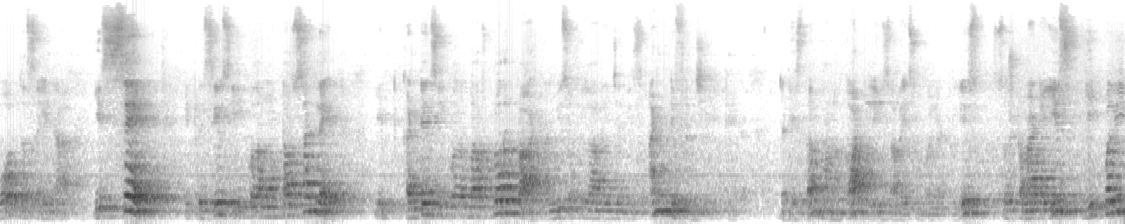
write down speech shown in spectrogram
both the side are, is same, it receives equal amount of sunlight, it contains equal number of chloroplast and mesophyll region is undifferentiated that is the monocot leaves or isobilateral leaves so stomata is equally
